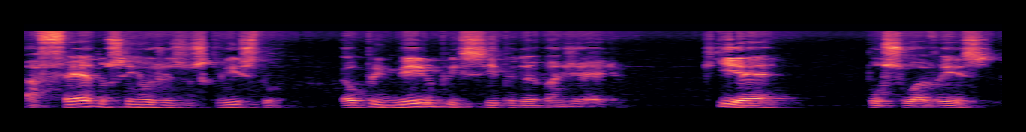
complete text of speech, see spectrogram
A fé do Senhor Jesus Cristo é o primeiro princípio do Evangelho, que é, por sua vez,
